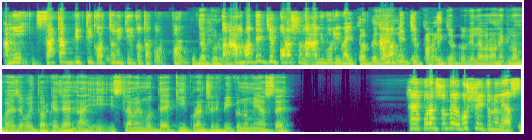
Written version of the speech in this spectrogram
আমি জাকাত ভিত্তিক অর্থনীতির কথা পড়- পড়ব। তো আমাদের যে পড়াশোনা আমি বলি ভাই তর্কে- এই তর্ক গেলে আবার অনেক লম্বা হয়ে যাবে ওই তর্কে যায় না। ইসলামের মধ্যে কি কোরআন শরীফে ইকোনমি আছে? হ্যাঁ কোরআন সন্ন্যায় অবশ্যই ইকোনমি আছে।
